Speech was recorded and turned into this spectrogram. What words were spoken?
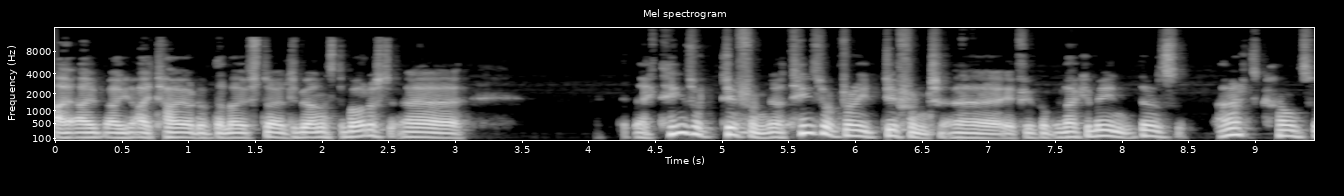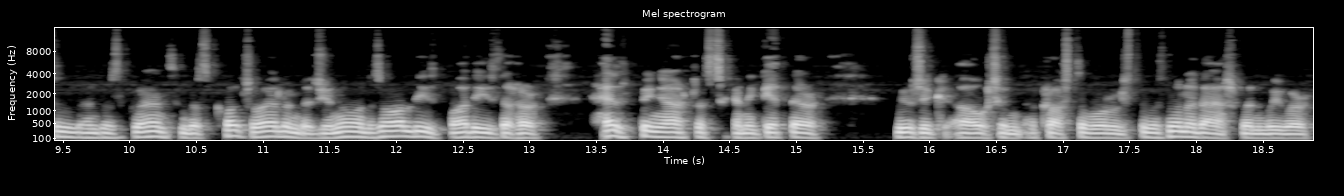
I, I, I tired of the lifestyle, to be honest about it. Uh, like things were different. Uh, things were very different. Uh, if you go, like, I mean, there's Arts Council and there's grants and there's Culture Ireland, as you know. And there's all these bodies that are helping artists to kind of get their music out and across the world. There was none of that when we were.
